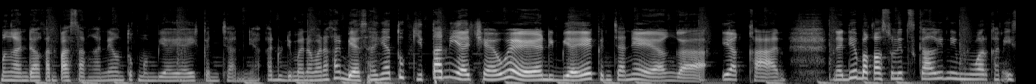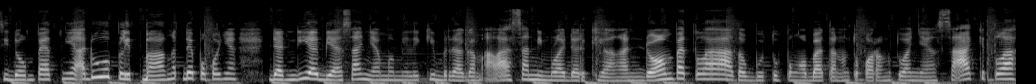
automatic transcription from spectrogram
mengandalkan pasangannya untuk membiayai kencannya. Aduh di mana-mana kan biasanya tuh kita nih ya cewek yang dibiayai kencannya ya enggak, ya kan. Nah, dia bakal sulit sekali nih mengeluarkan isi dompetnya. Aduh, pelit banget deh pokoknya. Dan dia biasanya memiliki beragam alasan nih mulai dari kehilangan dompet lah atau butuh pengobatan untuk orang tuanya yang sakit lah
